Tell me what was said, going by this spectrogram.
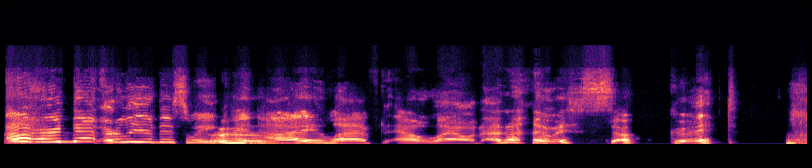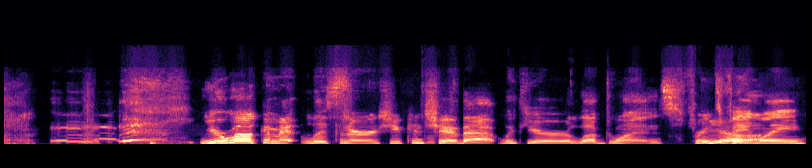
heard that earlier this week and I laughed out loud. I thought it was so good. You're welcome, eh, listeners. You can share that with your loved ones, friends, Yeah. family,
